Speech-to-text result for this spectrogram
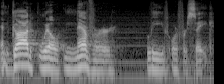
and God will never leave or forsake.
